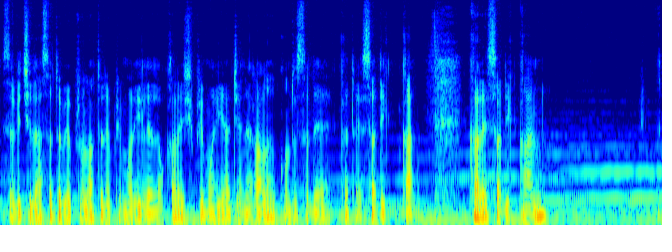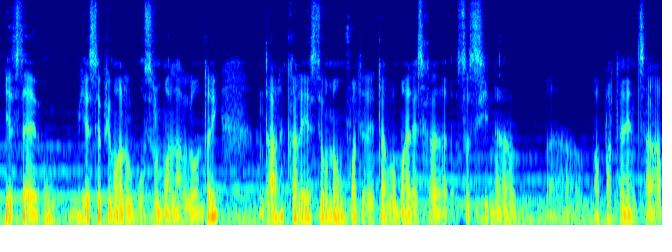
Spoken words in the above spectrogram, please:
serviciile astea trebuie preluate de primăriile locale și primăria generală condusă de către Sadiq Khan. Care Sadiq Khan este, un, este primarul musulman al Londrei, dar care este un om foarte de treabă, mai ales că susține uh, apartenența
